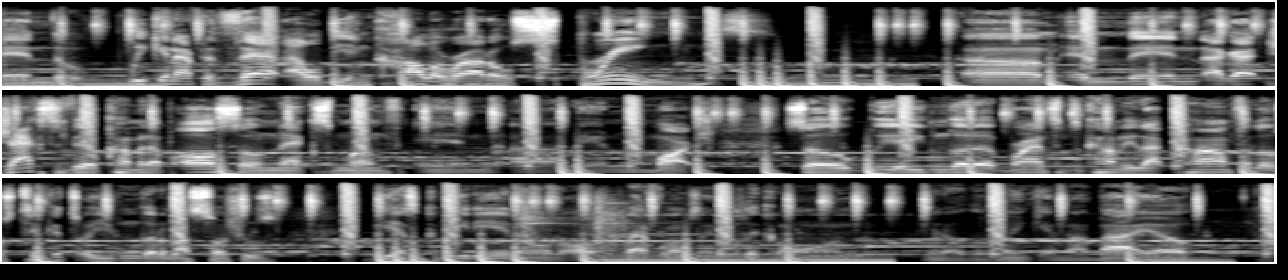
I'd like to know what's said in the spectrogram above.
and the weekend after that, I will be in Colorado Springs. Um, and then I got Jacksonville coming up also next month in uh, in March. So yeah, you can go to briansimpsoncomedy.com for those tickets, or you can go to my socials, BS Comedian, on all platforms, and click on you know the link in my bio.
